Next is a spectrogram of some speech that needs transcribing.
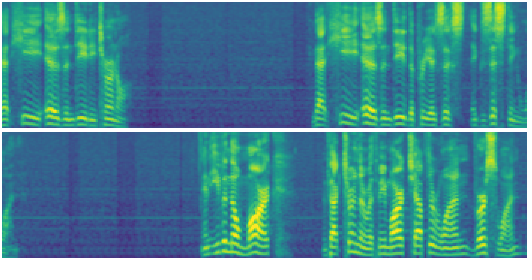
That he is indeed eternal. That he is indeed the pre existing one. And even though Mark, in fact, turn there with me, Mark chapter 1, verse 1,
